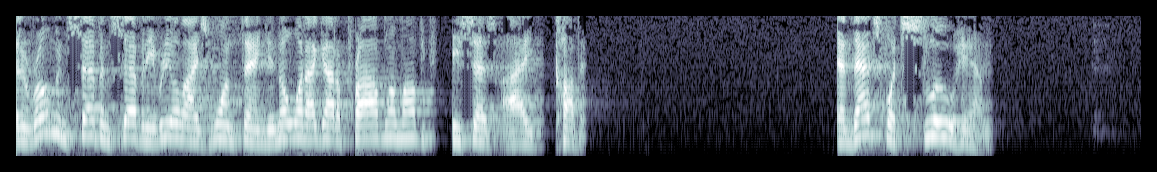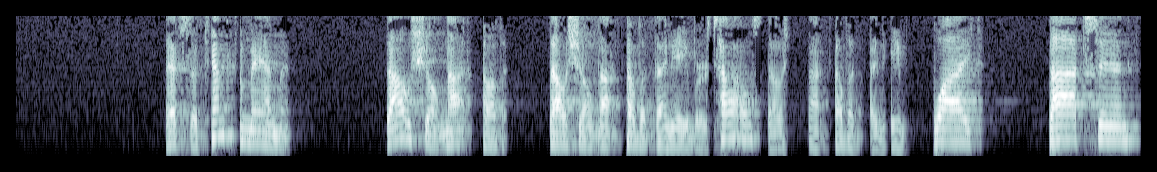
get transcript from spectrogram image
But in Romans 7 7, he realized one thing. You know what I got a problem of? He says, I covet. And that's what slew him. That's the 10th commandment. Thou shalt not covet. Thou shalt not covet thy neighbor's house. Thou shalt not covet thy neighbor's wife, oxen,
